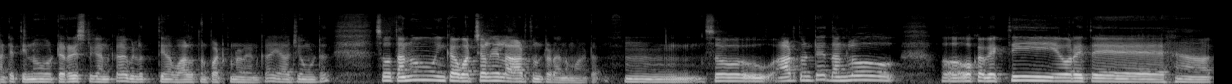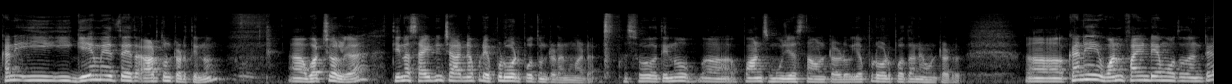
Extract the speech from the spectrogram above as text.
అంటే తిను టెర్రరిస్ట్ కనుక వీళ్ళు తిన వాళ్ళతో పట్టుకున్నాడు కనుక యావజ్జీవం ఉంటుంది. సో తను ఇంకా వర్చువల్గా ఇలా ఆడుతుంటాడు అనమాట సో ఆడుతుంటే దానిలో ఒక వ్యక్తి ఎవరైతే కానీ ఈ ఈ గేమ్ అయితే ఆడుతుంటాడు తిను వర్చువల్గా తిన సైడ్ నుంచి ఆడినప్పుడు ఎప్పుడు ఓడిపోతుంటాడు అనమాట సో తిను పాన్స్ మూవ్ చేస్తూ ఉంటాడు ఎప్పుడు ఓడిపోతూనే ఉంటాడు. కానీ వన్ ఫైన్ డే ఏమవుతుందంటే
